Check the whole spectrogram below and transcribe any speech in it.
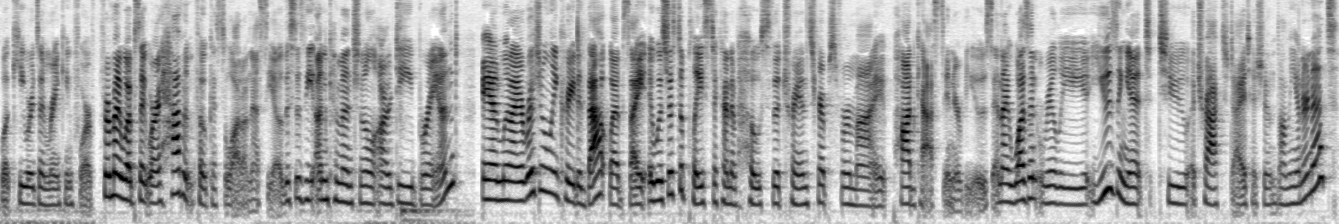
what keywords I'm ranking for for my website where I haven't focused a lot on SEO. This is the Unconventional RD brand. And when I originally created that website, it was just a place to kind of host the transcripts for my podcast interviews. And I wasn't really using it to attract dietitians on the internet.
